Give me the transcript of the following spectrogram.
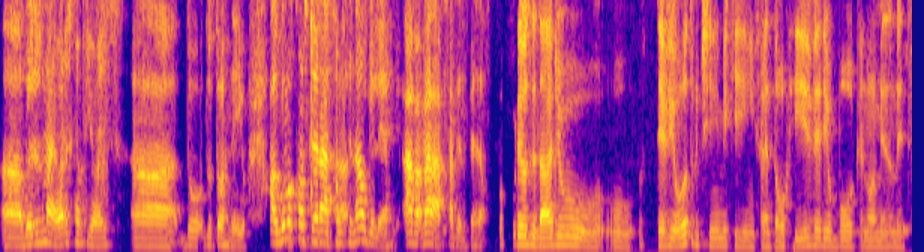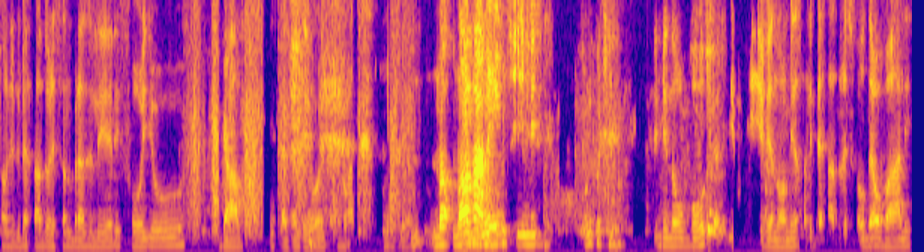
uh, dois dos maiores campeões uh, do, do torneio. Alguma consideração final, Guilherme? Ah, vai, vai lá, Sabino, perdão. Por curiosidade, o, o, teve outro time que enfrentou o River e o Boca numa mesma edição de Libertadores sendo brasileiro e foi o Galo, em 78. no, novamente. O único time que eliminou o Boca e o River na mesma Libertadores foi o Del Valle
